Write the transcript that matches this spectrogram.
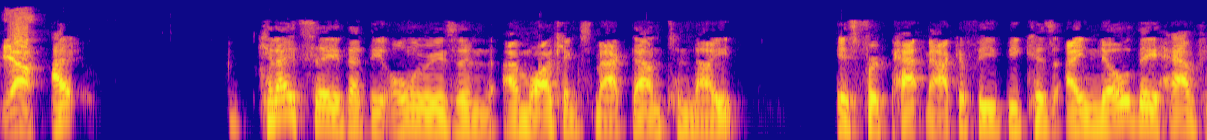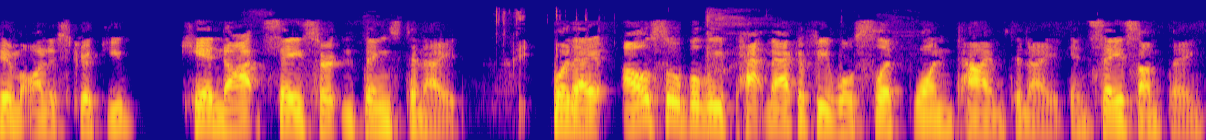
Yeah. I can I say that the only reason I'm watching SmackDown tonight is for Pat McAfee because I know they have him on a strict you cannot say certain things tonight. But I also believe Pat McAfee will slip one time tonight and say something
